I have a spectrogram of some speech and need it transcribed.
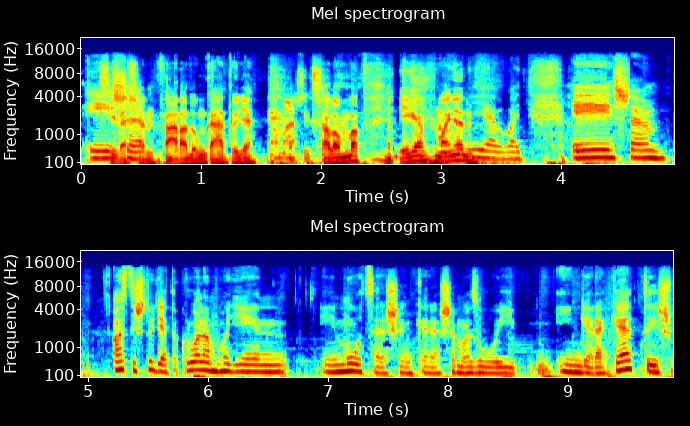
És, Szívesen fáradunk át, ugye, a másik szalomba. Igen, mondjad? Ilyen vagy. És azt is tudjátok rólam, hogy én, én módszeresen keresem az új ingereket, és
